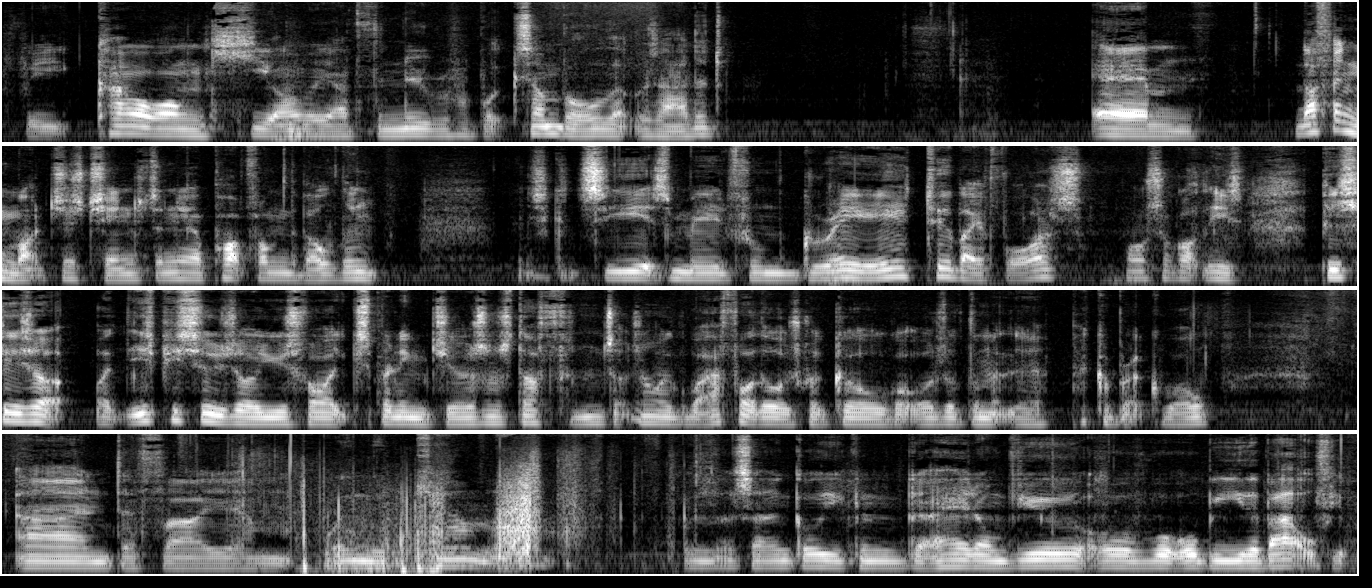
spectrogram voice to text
If we come along here, we have the new Republic symbol that was added. Um, nothing much has changed in here apart from the building. As you can see, it's made from grey 2x4s. Also got these pieces, are, like these pieces are used for like spinning chairs and stuff and such and like, but I thought that was quite cool. Got loads of them at the pick a brick wall. And if I um, wing the camera from this angle, you can get a head on view of what will be the battlefield.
